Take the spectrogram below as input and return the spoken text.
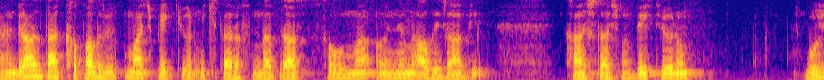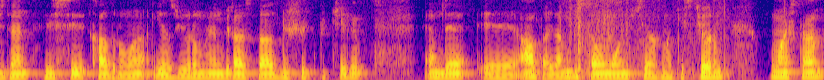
yani biraz daha kapalı bir maç bekliyorum. İki tarafında biraz savunma önlemi alacağı bir karşılaşma bekliyorum. Bu yüzden lise kadroma yazıyorum. Hem biraz daha düşük bütçeli hem de e, Altay'dan bir savunma oyuncusu yazmak istiyorum. Bu maçtan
